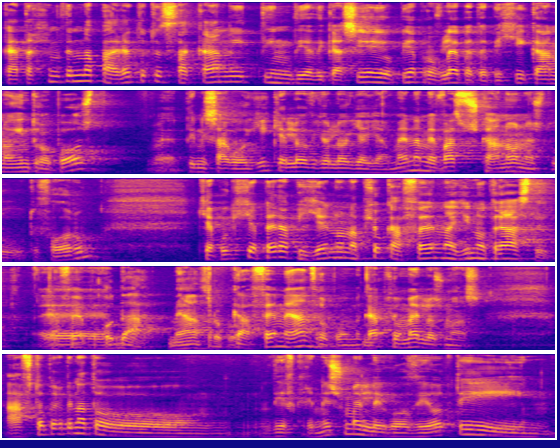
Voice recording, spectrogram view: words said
καταρχήν δεν είναι απαραίτητο ότι θα κάνει την διαδικασία η οποία προβλέπεται. Π.χ. κάνω intro post, ε, την εισαγωγή και λέω δύο λόγια για μένα με βάση τους κανόνες του, του φόρουμ και από εκεί και πέρα πηγαίνω να πιω καφέ να γίνω trusted. Καφέ από ε, κοντά, με άνθρωπο. Καφέ με άνθρωπο, με ναι. κάποιο μέλος μας. Αυτό πρέπει να το διευκρινίσουμε λίγο, διότι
